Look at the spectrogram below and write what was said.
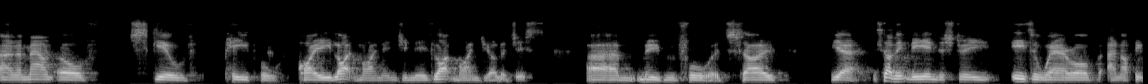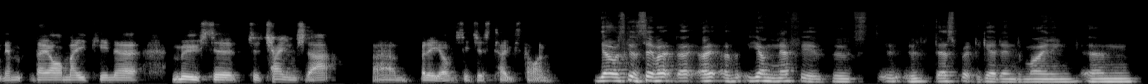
and amount of skilled people, i.e., like mine engineers, like mine geologists, um, moving forward. So, yeah, it's something the industry is aware of, and I think they, they are making uh, moves to to change that. Um, but it obviously just takes time. Yeah, I was going to say, I, I, I have a young nephew who's who's desperate to get into mining, and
